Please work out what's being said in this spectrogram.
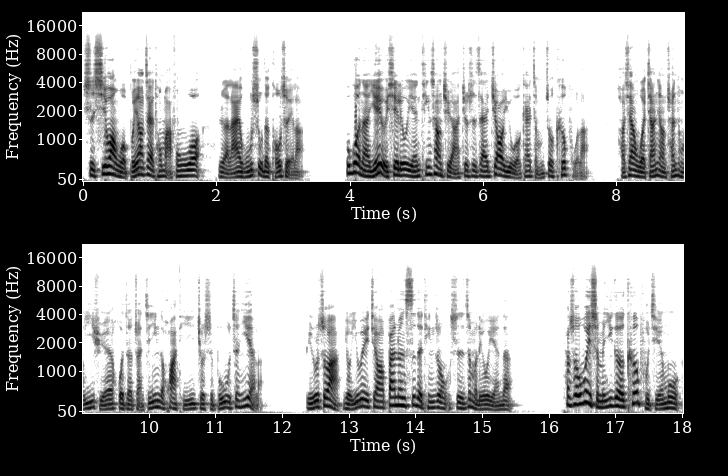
是希望我不要再捅马蜂窝，惹来无数的口水了。不过呢，也有些留言听上去啊，就是在教育我该怎么做科普了。好像我讲讲传统医学或者转基因的话题就是不务正业了。比如说啊，有一位叫班伦斯的听众是这么留言的，他说：“为什么一个科普节目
